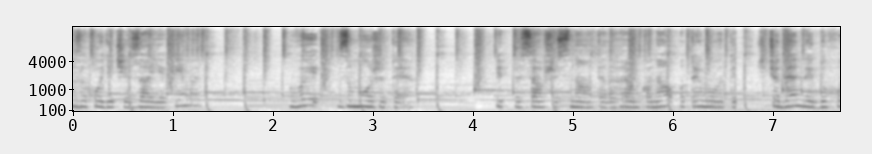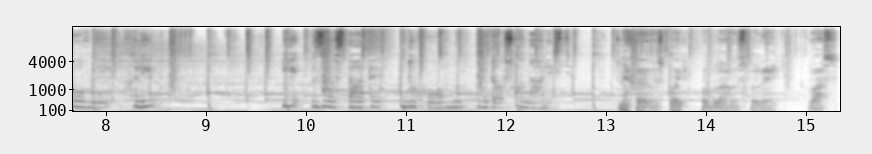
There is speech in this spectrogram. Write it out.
заходячи за якими ви зможете підписавшись на телеграм-канал, отримувати щоденний духовний хліб і зростати духовно в досконалість. Нехай Господь поблагословить вас.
